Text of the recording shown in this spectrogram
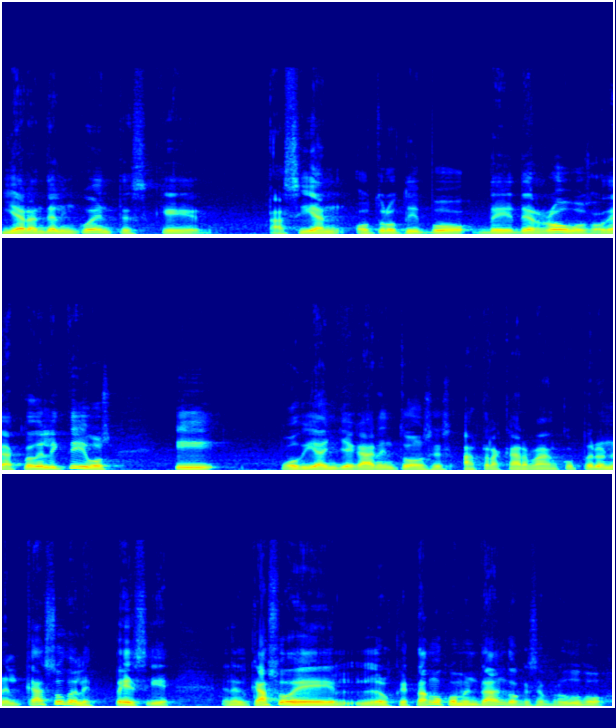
y eran delincuentes que hacían otro tipo de, robos o de actos delictivos y podían llegar entonces a atracar bancos. Pero en el caso de la especie, en el caso de los que estamos comentando que se produjo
